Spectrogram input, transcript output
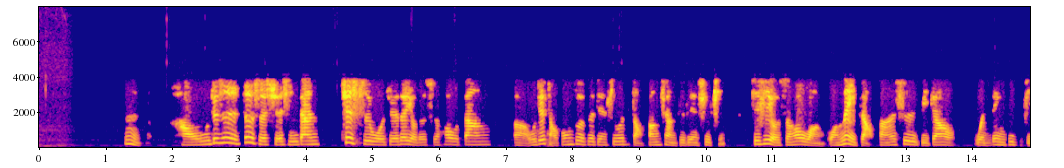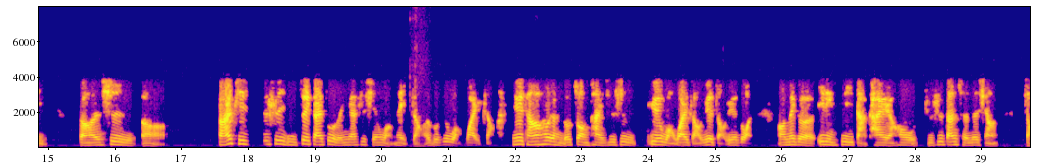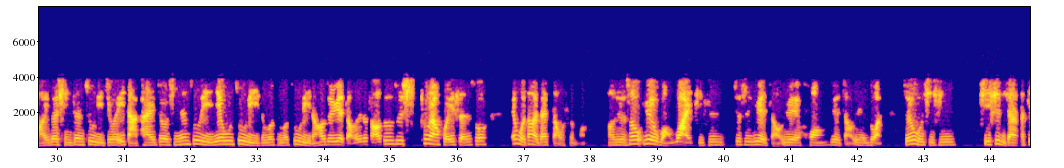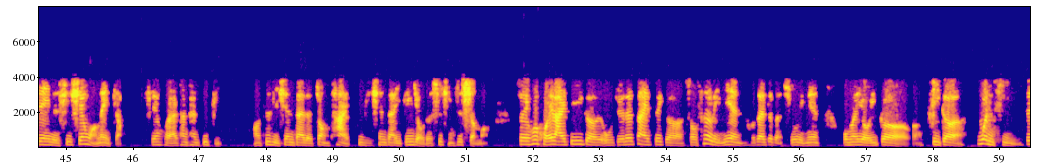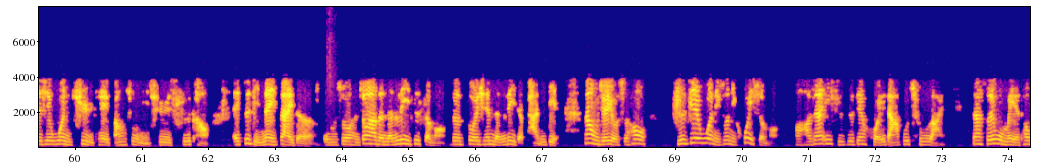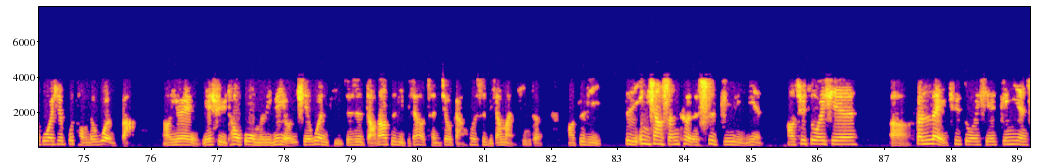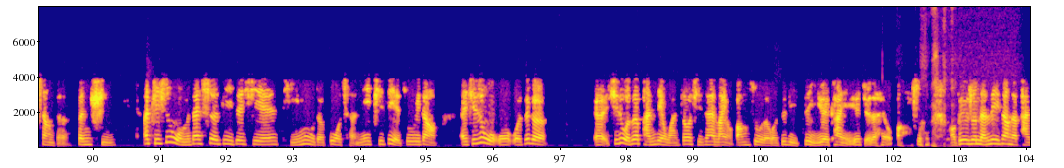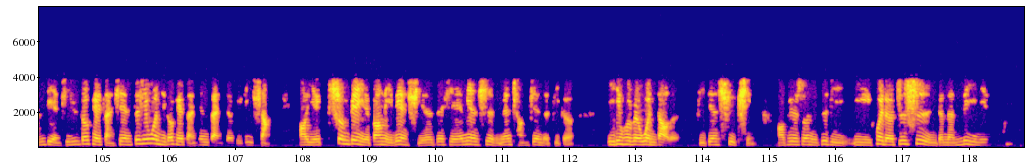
嗯，好，我就是这个时候学习单，确实我觉得有的时候当呃，我觉得找工作这件事或者找方向这件事情，其实有时候往往内找反而是比较稳定自己，反而是呃，反而其实就是你最该做的应该是先往内找，而不是往外找，因为常常会有很多状态就是越往外找越找越乱。哦，那个一零四一打开，然后只是单纯的想找一个行政助理，结果一打开就行政助理、业务助理、什么什么助理，然后就越找越找到最后就突然回神说，哎，我到底在找什么？啊，有时候越往外，其实就是越找越慌，越找越乱。所以我们其实其实比较建议的是先往内找，先回来看看自己啊，自己现在的状态，自己现在已经有的事情是什么。所以会回来。第一个，我觉得在这个手册里面和在这本书里面，我们有一个几个问题，这些问句可以帮助你去思考，哎，自己内在的我们说很重要的能力是什么？就做一些能力的盘点。那我觉得有时候直接问你说你会什么啊，好像一时之间回答不出来。那所以我们也透过一些不同的问法。啊，因为也许透过我们里面有一些问题，就是找到自己比较有成就感或者是比较满足的，啊，自己自己印象深刻的事迹里面，啊，去做一些呃分类，去做一些经验上的分析。啊，其实我们在设计这些题目的过程，你其实也注意到，哎，其实我我我这个。呃，其实我这个盘点完之后，其实还蛮有帮助的。我自己自己越看也越觉得很有帮助。哦，比如说能力上的盘点，其实都可以展现这些问题，都可以展现在你的履历上。哦，也顺便也帮你练习了这些面试里面常见的几个一定会被问到的几件事情。哦，比如说你自己你会的知识、你的能力、你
